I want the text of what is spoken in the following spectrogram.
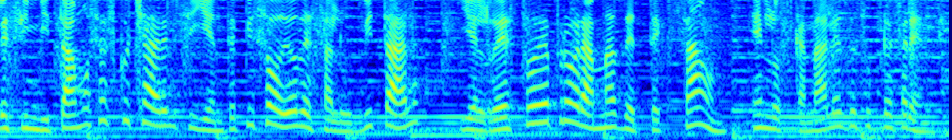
Les invitamos a escuchar el siguiente episodio de Salud Vital y el resto de programas de Tech Sounds en los canales de su preferencia.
